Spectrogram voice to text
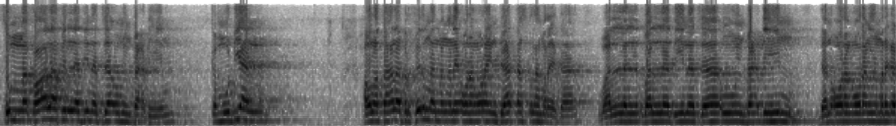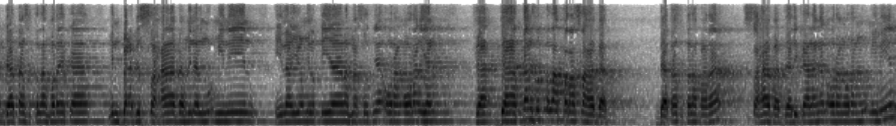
Tsumma qala fil ladina ja'u min ba'dihim. Kemudian Allah taala berfirman mengenai orang-orang yang datang setelah mereka, walladzina ja'u min ba'dihim dan orang-orang yang mereka datang setelah mereka min ba'dis sahabah minal mu'minin ila yaumil qiyamah maksudnya orang-orang yang datang setelah para sahabat datang setelah para sahabat dari kalangan orang-orang mukminin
